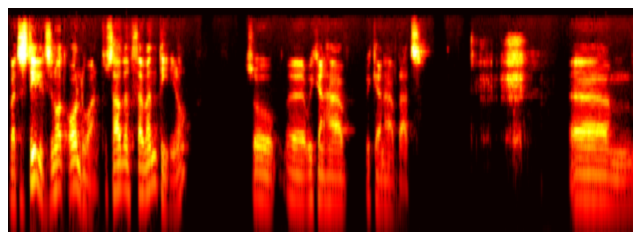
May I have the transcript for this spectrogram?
But still, it's not old one, 2017. You know, so uh, we can have we can have that. Um,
